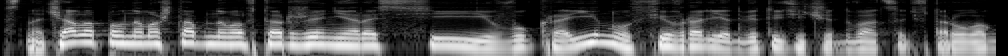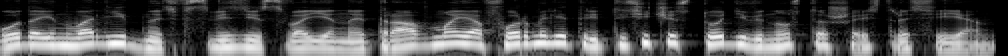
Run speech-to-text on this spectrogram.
С начала полномасштабного вторжения России в Украину в феврале 2022 года инвалидность в связи с военной травмой оформили 3196 россиян.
